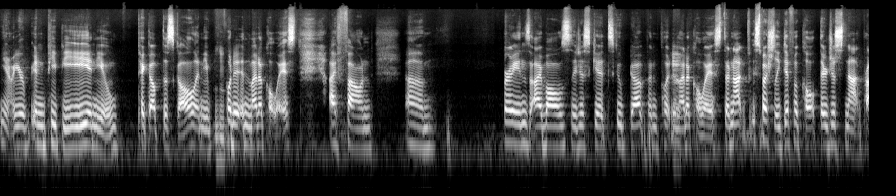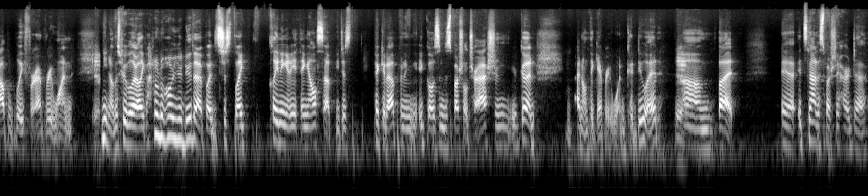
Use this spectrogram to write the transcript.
you know you're in PPE and you pick up the skull and you put it in medical waste. I found um, brains, eyeballs. They just get scooped up and put in medical waste. They're not especially difficult. They're just not probably for everyone. Yeah. You know, there's people that are like, I don't know how you do that, but it's just like cleaning anything else up. You just pick it up and it goes into special trash and you're good. I don't think everyone could do it, Yeah. um, but uh, it's not especially hard to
